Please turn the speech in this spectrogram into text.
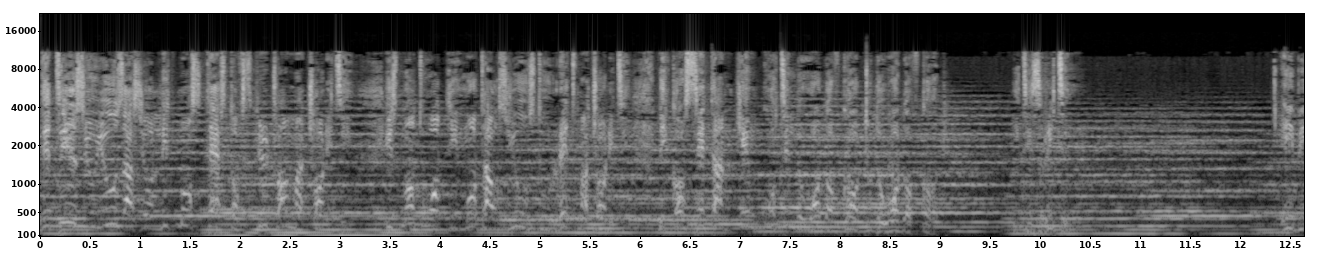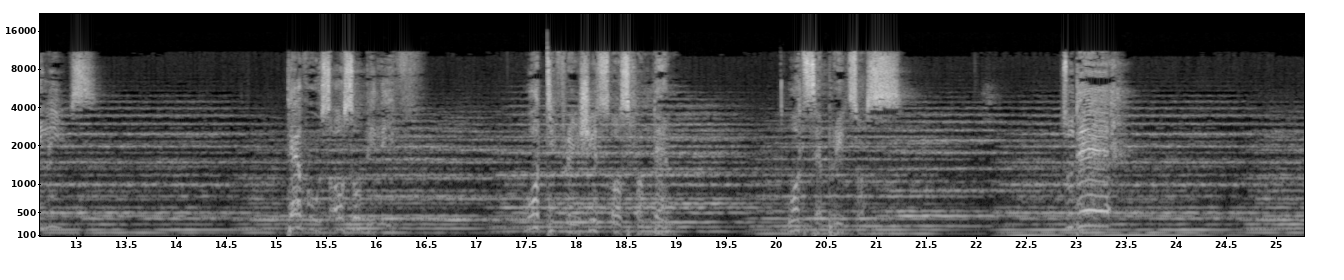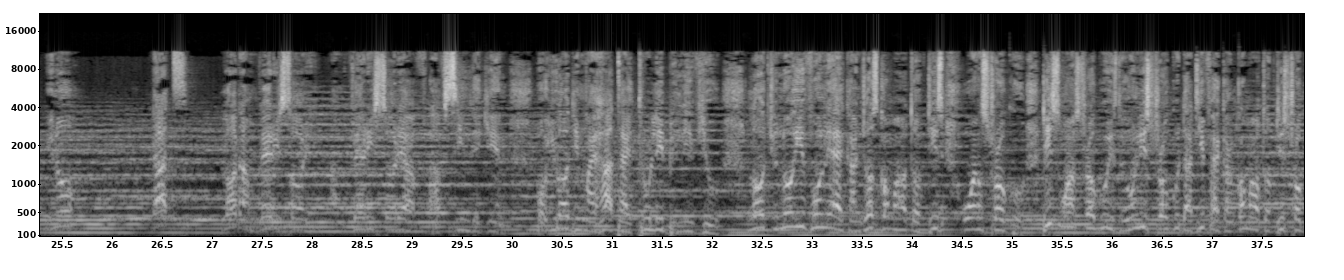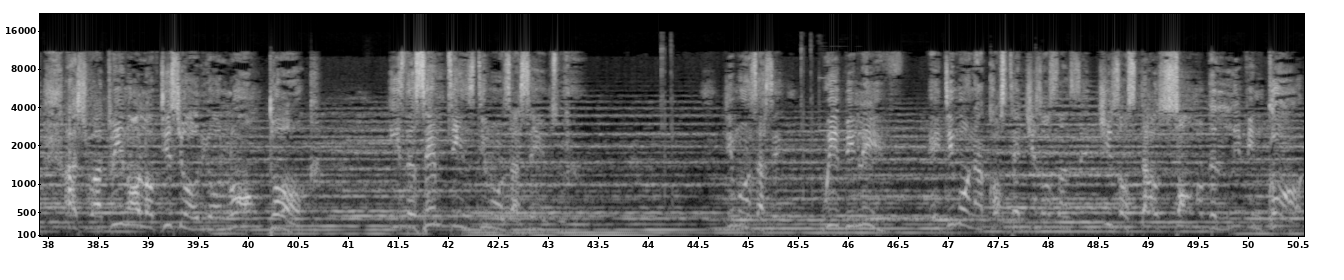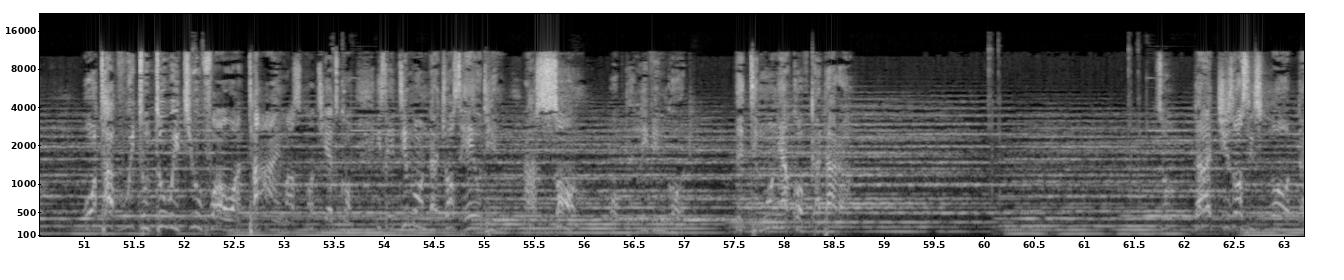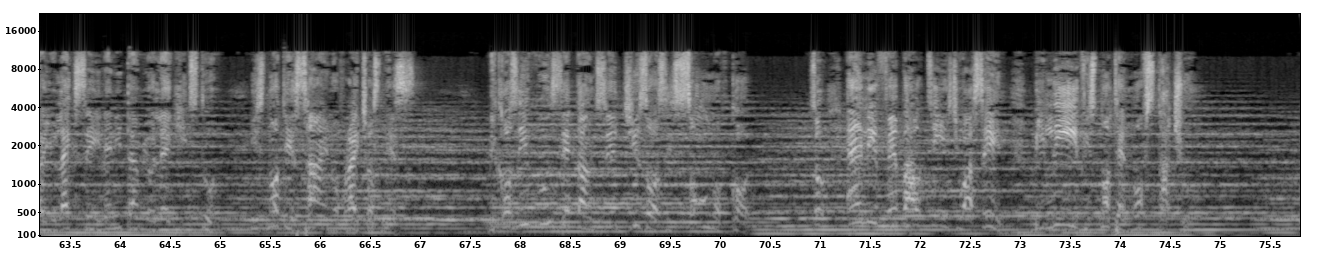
The things you use as your litmus test of spiritual maturity is not what the immortals use to rate maturity because Satan came quoting the word of God to the word of God. It is written. He believes. Devils also believe. What differentiates us from them? What separates us? Today, you know, very sorry. I'm very sorry I've, I've sinned again. But you Lord, in my heart, I truly believe you. Lord, you know, if only I can just come out of this one struggle. This one struggle is the only struggle that if I can come out of this struggle, as you are doing all of this, your, your long talk, it's the same things demons are saying to you. Demons are saying, We believe. A demon accosted Jesus and said, Jesus, thou son of the living God. What have we to do with you for our time has not yet come? It's a demon that just hailed him as son of the living God, of Gadara. So that Jesus is Lord that you like saying anytime your leg hits stone is not a sign of righteousness. Because even Satan said Jesus is son of God. So any verbal things you are saying, believe is not enough statue.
